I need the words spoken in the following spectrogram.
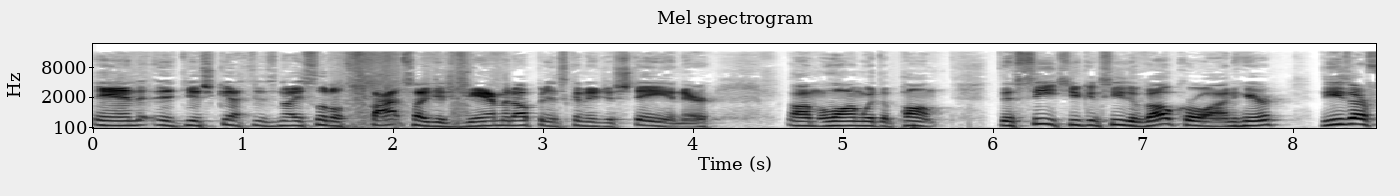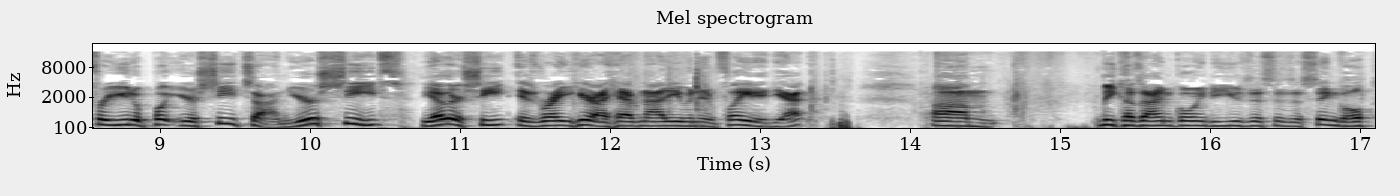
And it just gets this nice little spot, so I just jam it up and it's going to just stay in there. Um, along with the pump. The seats, you can see the Velcro on here. These are for you to put your seats on. Your seats, the other seat is right here. I have not even inflated yet um, because I'm going to use this as a single.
